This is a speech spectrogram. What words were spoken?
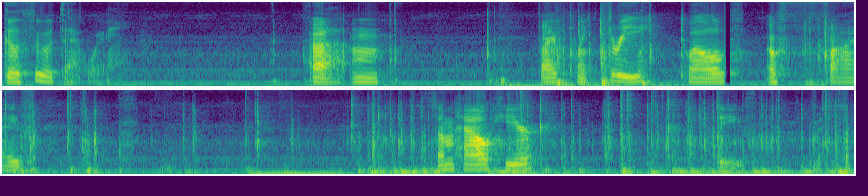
go through it that way. Uh, um, 5.3, 12, oh, 5. Somehow here, Dave up.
